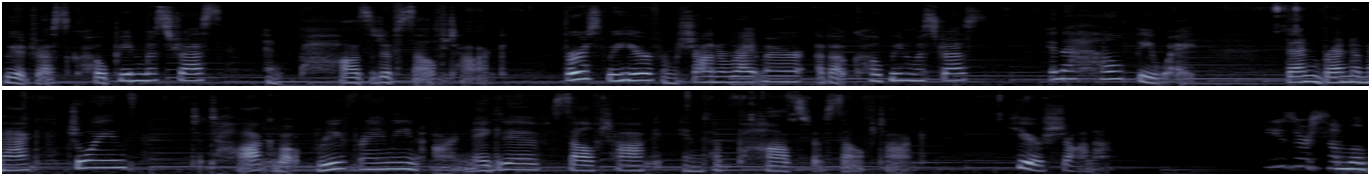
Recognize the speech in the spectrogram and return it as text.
we address coping with stress and positive self talk. First, we hear from Shauna Reitmeier about coping with stress in a healthy way. Then, Brenda Mack joins to talk about reframing our negative self talk into positive self talk. Here's Shauna these are some of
